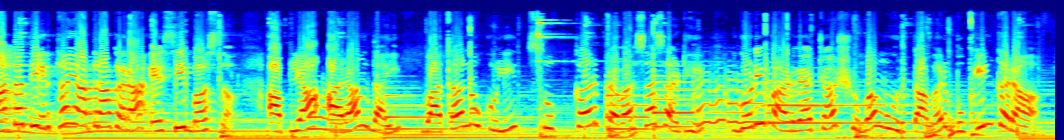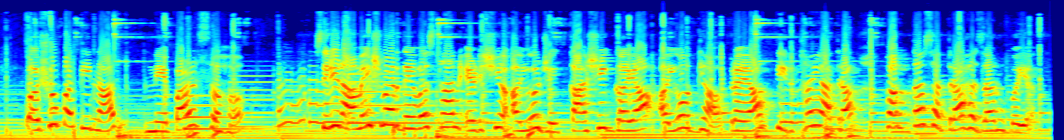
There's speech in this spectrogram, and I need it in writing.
आता तीर्थयात्रा करा एसी बसनं. आपल्या आरामदायी वातानुकूलित सुकर प्रवासासाठी गुढीपाडव्याच्या शुभ मुहूर्तावर बुकिंग करा. पशुपतीनाथ नेपाळसह श्री रामेश्वर देवस्थान एडशी आयोजित काशी गया अयोध्या प्रयाग तीर्थयात्रा फक्त सतरा हजार रुपये.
